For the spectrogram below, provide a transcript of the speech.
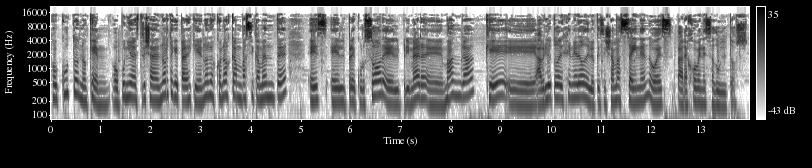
Hokuto no Ken, o Puño de Estrella del Norte, que para quienes no los conozcan, básicamente es el precursor, el primer eh, manga que eh, abrió todo el género de lo que se llama Seinen, o es para jóvenes adultos.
